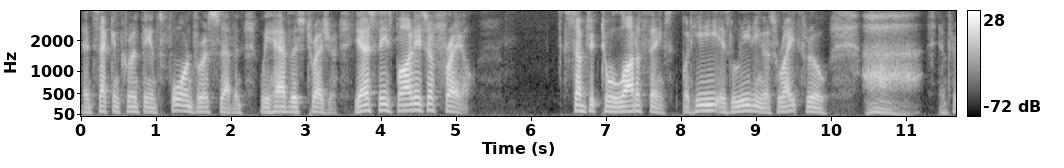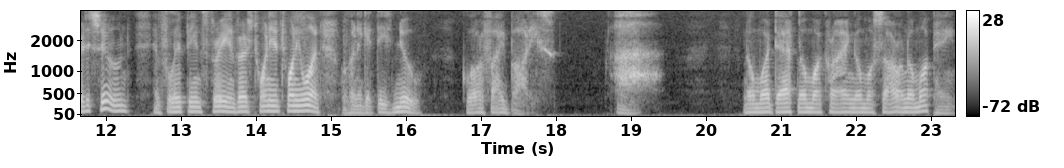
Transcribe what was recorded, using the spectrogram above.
In 2 Corinthians 4 and verse 7, we have this treasure. Yes, these bodies are frail, subject to a lot of things, but he is leading us right through. Ah, and pretty soon in Philippians 3 and verse 20 and 21, we're going to get these new glorified bodies. Ah, no more death, no more crying, no more sorrow, no more pain.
